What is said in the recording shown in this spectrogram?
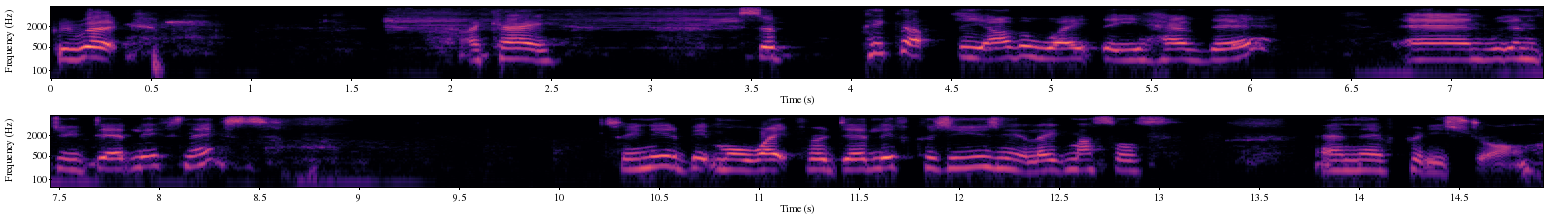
Good work. Okay, so pick up the other weight that you have there and we're going to do deadlifts next. So you need a bit more weight for a deadlift because you're using your leg muscles and they're pretty strong.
